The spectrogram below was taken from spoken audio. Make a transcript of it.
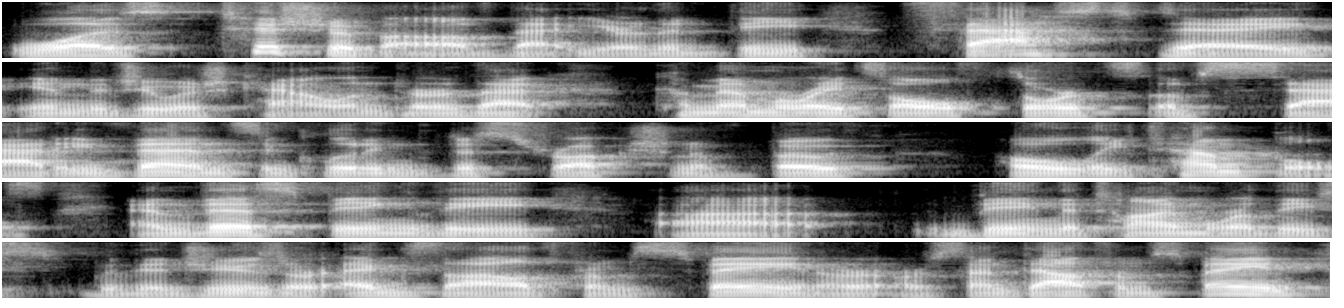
was Tisha B'Av that year, the, the fast day in the Jewish calendar that commemorates all sorts of sad events, including the destruction of both holy temples. And this being the uh, being the time where these where the Jews are exiled from Spain or, or sent out from Spain,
